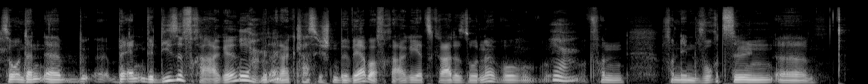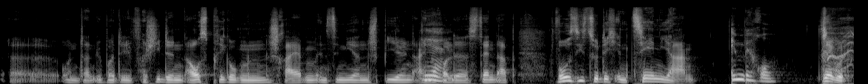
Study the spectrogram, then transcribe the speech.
So, und dann äh, be- beenden wir diese Frage Ja. mit einer klassischen Bewerberfrage, jetzt gerade so, ne, wo Ja. von, von den Wurzeln äh, äh, und dann über die verschiedenen Ausprägungen schreiben, inszenieren, spielen, eine Ja. Rolle, Stand-up. Wo siehst du dich in zehn Jahren? Im Büro. Sehr gut.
